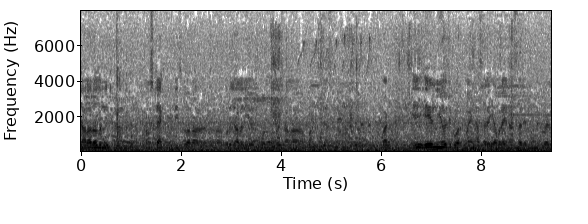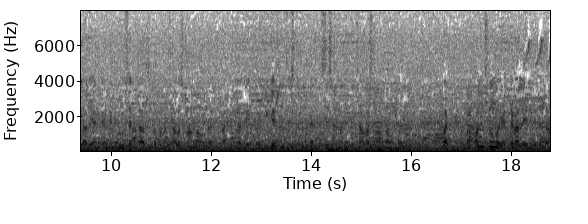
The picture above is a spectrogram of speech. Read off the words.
చాలా రోజుల నుంచి మేము ట్రస్ట్ యాక్టివిటీస్ ద్వారా గురజాల నియోజకవర్గంలో చాలా పనులు చేస్తున్నాం. బట్ ఏ ఏ నియోజకవర్గం అయినా సరే ఎవరైనా సరే ముందుకు వెళ్ళాలి అంటే అంటే టూ సెక్టార్స్లో మనం చాలా స్ట్రాంగ్గా ఉండాలి. Particularly education system health system అనేది చాలా స్ట్రాంగ్గా ఉండాలి. బట్ ప్రపంచంలో ఎక్కడా లేని విధంగా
